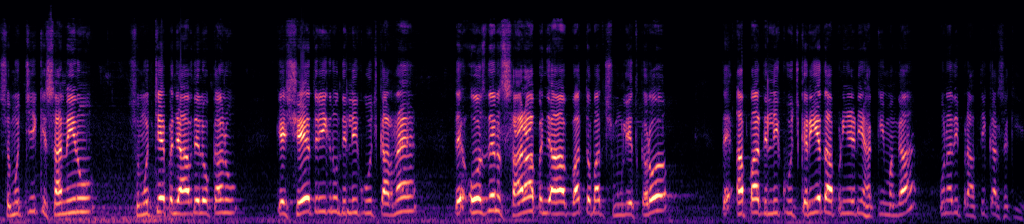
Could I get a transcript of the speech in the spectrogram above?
ਸਮੁੱਚੀ ਕਿਸਾਨੀ ਨੂੰ ਸਮੁੱਚੇ ਪੰਜਾਬ ਦੇ ਲੋਕਾਂ ਨੂੰ ਕਿ 6 ਤਰੀਕ ਨੂੰ ਦਿੱਲੀ ਕੂਚ ਕਰਨਾ ਹੈ ਤੇ ਉਸ ਦਿਨ ਸਾਰਾ ਪੰਜਾਬ ਵੱਧ ਤੋਂ ਵੱਧ ਸ਼ਮੂਲੀਅਤ ਕਰੋ ਤੇ ਆਪਾਂ ਦਿੱਲੀ ਕੂਚ ਕਰੀਏ ਤਾਂ ਆਪਣੀਆਂ ਜਿਹੜੀਆਂ ਹੱਕੀ ਮੰਗਾਂ ਉਹਨਾਂ ਦੀ ਪ੍ਰਾਪਤੀ ਕਰ ਸਕੀਏ।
